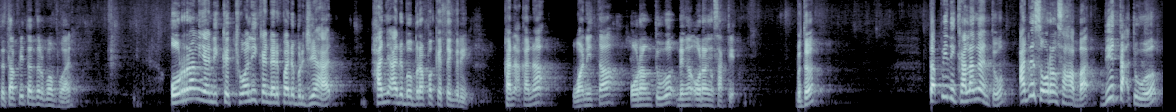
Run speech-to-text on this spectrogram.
Tetapi tuan-tuan dan puan orang yang dikecualikan daripada berjihad, hanya ada beberapa kategori. Kanak-kanak, wanita, orang tua dengan orang yang sakit. Betul? Tapi di kalangan tu, ada seorang sahabat, dia tak tua,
